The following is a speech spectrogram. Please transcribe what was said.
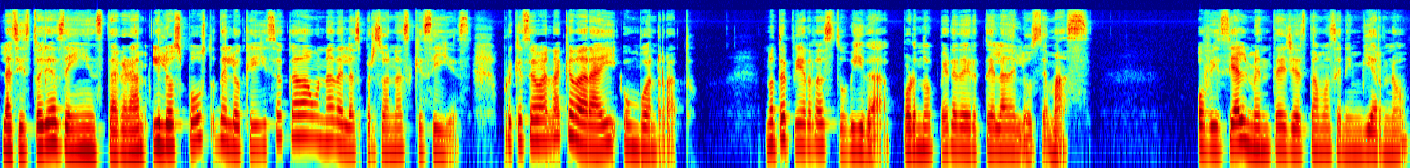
las historias de Instagram y los posts de lo que hizo cada una de las personas que sigues, porque se van a quedar ahí un buen rato. No te pierdas tu vida por no perderte la de los demás. Oficialmente ya estamos en invierno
